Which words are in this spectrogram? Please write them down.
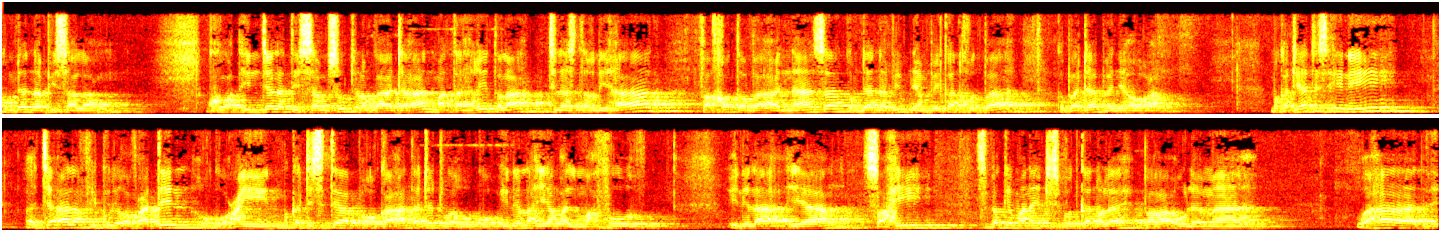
kemudian Nabi salam Qad injalati samsu dalam keadaan matahari telah jelas terlihat fakhotaba an-nasa kemudian Nabi menyampaikan khutbah kepada banyak orang. Maka di hadis ini ja'ala fi kulli raf'atin ruku'ain. Maka di setiap rakaat ada dua ruku'. Inilah yang al-mahfuz. Inilah yang sahih sebagaimana yang disebutkan oleh para ulama. Wahad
